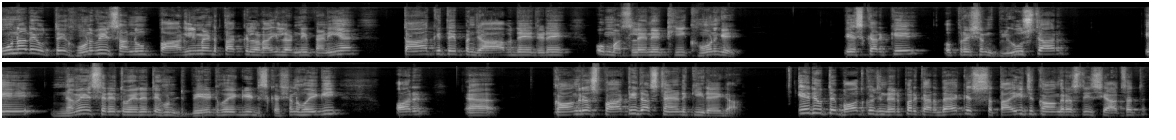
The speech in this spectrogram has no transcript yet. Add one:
ਉਹਨਾਂ ਦੇ ਉੱਤੇ ਹੁਣ ਵੀ ਸਾਨੂੰ ਪਾਰਲੀਮੈਂਟ ਤੱਕ ਲੜਾਈ ਲੜਨੀ ਪੈਣੀ ਹੈ ਤਾਂ ਕਿਤੇ ਪੰਜਾਬ ਦੇ ਜਿਹੜੇ ਉਹ ਮਸਲੇ ਨੇ ਠੀਕ ਹੋਣਗੇ। ਇਸ ਕਰਕੇ ਆਪਰੇਸ਼ਨ ਬਲੂ ਸਟਾਰ, ਇਹ ਨਵੇਂ ਸਿਰੇ ਤੋਂ ਇਹਦੇ ਤੇ ਹੁਣ ਡਿਬੇਟ ਹੋਏਗੀ, ਡਿਸਕਸ਼ਨ ਹੋਏਗੀ ਔਰ ਕਾਂਗਰਸ ਪਾਰਟੀ ਦਾ ਸਟੈਂਡ ਕੀ ਰਹੇਗਾ? ਇਹਦੇ ਉੱਤੇ ਬਹੁਤ ਕੁਝ ਨਿਰਭਰ ਕਰਦਾ ਹੈ ਕਿ 27 ਚ ਕਾਂਗਰਸ ਦੀ ਸਿਆਸਤ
